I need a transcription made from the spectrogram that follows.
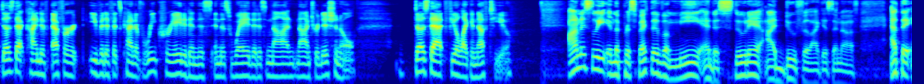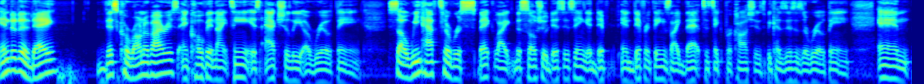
Does that kind of effort even if it's kind of recreated in this in this way that is non non-traditional does that feel like enough to you? Honestly in the perspective of me and a student i do feel like it's enough. At the end of the day this coronavirus and covid-19 is actually a real thing. So we have to respect like the social distancing and, diff- and different things like that to take precautions because this is a real thing. And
